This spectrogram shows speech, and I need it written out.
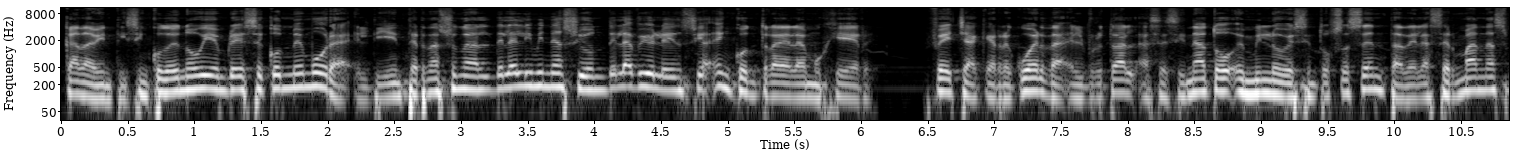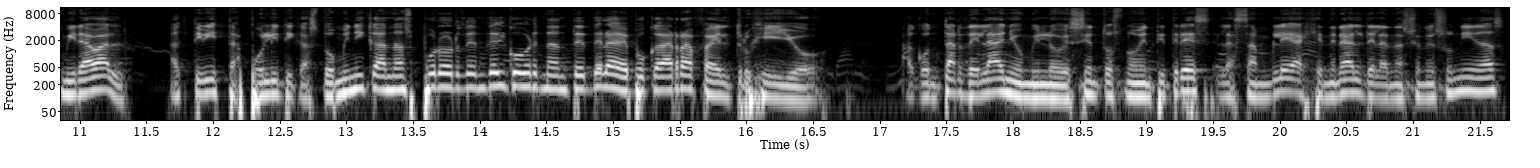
Cada 25 de noviembre se conmemora el Día Internacional de la Eliminación de la Violencia en contra de la Mujer, fecha que recuerda el brutal asesinato en 1960 de las hermanas Mirabal, activistas políticas dominicanas por orden del gobernante de la época Rafael Trujillo. A contar del año 1993, la Asamblea General de las Naciones Unidas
